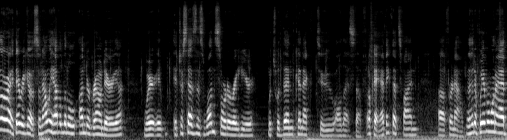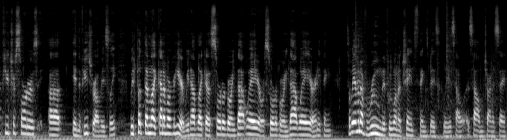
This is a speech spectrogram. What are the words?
Alright, there we go. So now we have a little underground area where it, it just has this one sorter right here which would then connect to all that stuff. Okay, I think that's fine uh, for now. And then if we ever want to add future sorters uh, in the future, obviously, we'd put them like kind of over here. We'd have like a sorter going that way or a sorter going that way or anything. So we have enough room if we want to change things, basically, is how, is how I'm trying to say.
